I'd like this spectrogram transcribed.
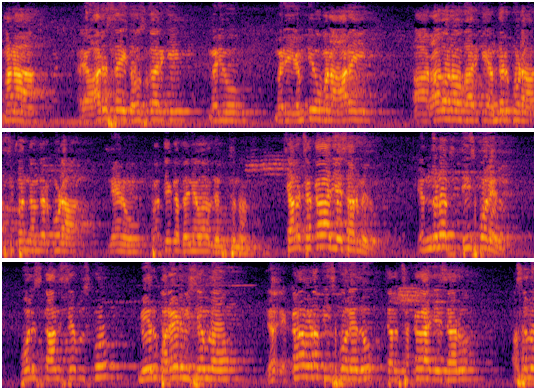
మన ఆర్ఎస్ఐ గౌస్ గారికి మరియు మరి ఎంటీఓ మన ఆర్ఐ రాఘారావు గారికి అందరు కూడా సిబ్బంది అందరు కూడా నేను ప్రత్యేక ధన్యవాదాలు తెలుపుతున్నాను. చాలా చక్కగా చేశారు మీరు. ఎందులో తీసుకోలేదు. పోలీస్ కానిస్టేబుల్స్కు మీరు పరేడ్ విషయంలో ఎక్కడా కూడా తీసుకోలేదు. చాలా చక్కగా చేశారు. అసలు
